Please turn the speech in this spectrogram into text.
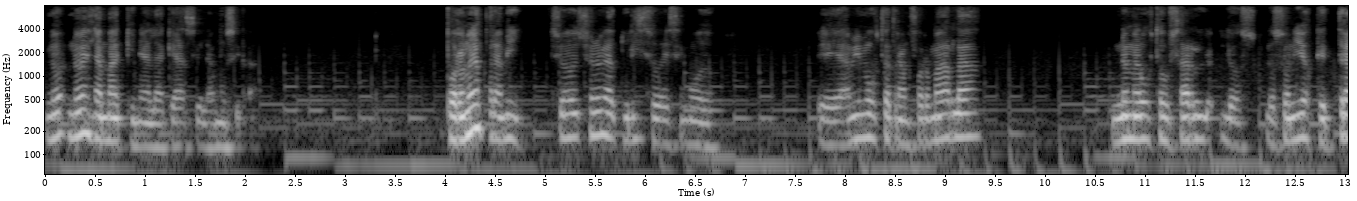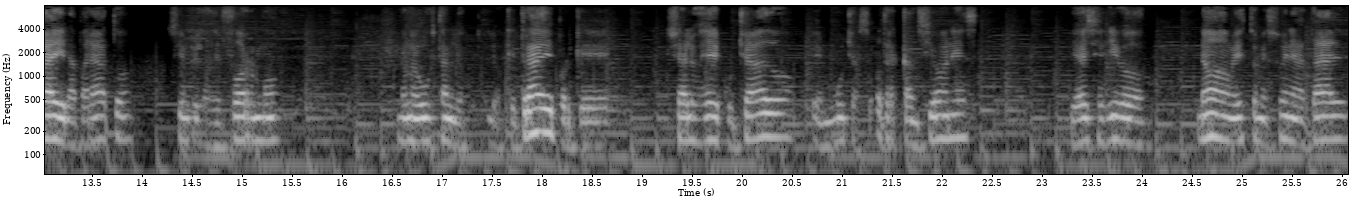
No, no es la máquina la que hace la música. Por lo menos para mí. Yo, yo no la utilizo de ese modo. Eh, a mí me gusta transformarla. No me gusta usar los, los sonidos que trae el aparato. Siempre los deformo. No me gustan los, los que trae porque ya los he escuchado en muchas otras canciones y a veces digo, no, esto me suena tal,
